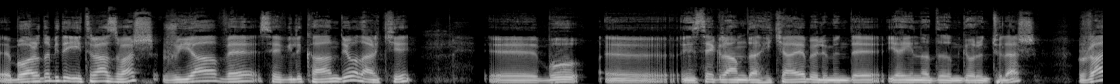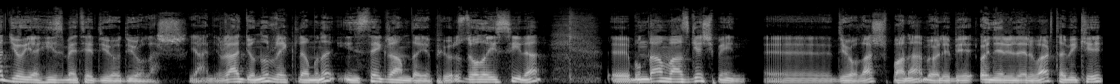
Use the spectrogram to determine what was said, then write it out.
E, bu arada bir de itiraz var. Rüya ve sevgili Kaan diyorlar ki e, bu e, Instagram'da hikaye bölümünde yayınladığım görüntüler radyoya hizmet ediyor diyorlar. Yani radyonun reklamını Instagram'da yapıyoruz. Dolayısıyla e, bundan vazgeçmeyin e, diyorlar bana. Böyle bir önerileri var. Tabii ki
